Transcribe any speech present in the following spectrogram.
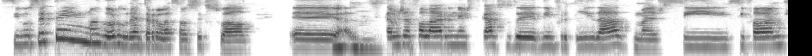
Se você tem uma dor durante a relação sexual, uhum. estamos a falar neste caso de, de infertilidade, mas se, se falarmos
